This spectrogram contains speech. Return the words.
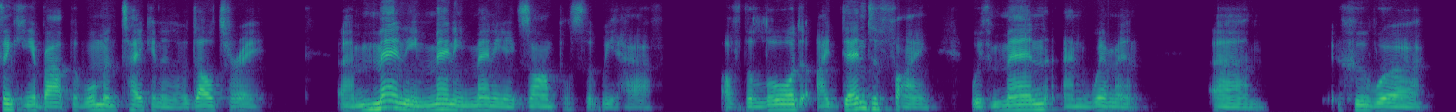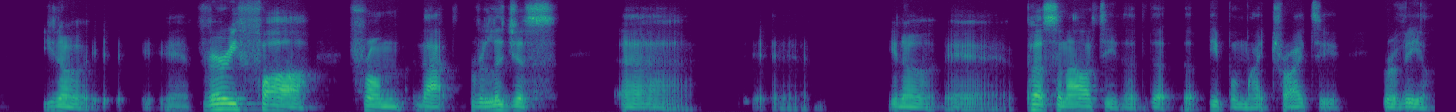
thinking about the woman taken in adultery, uh, many, many, many examples that we have of the Lord identifying with men and women um, who were, you know, very far from that religious, uh, you know, uh, personality that, that, that people might try to reveal.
